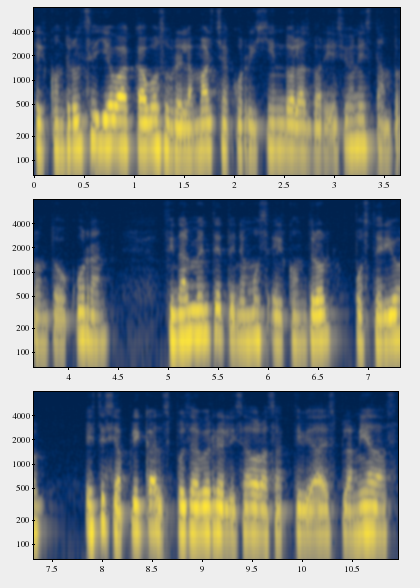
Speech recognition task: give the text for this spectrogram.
el control se lleva a cabo sobre la marcha corrigiendo las variaciones tan pronto ocurran. Finalmente tenemos el control posterior. Este se aplica después de haber realizado las actividades planeadas.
